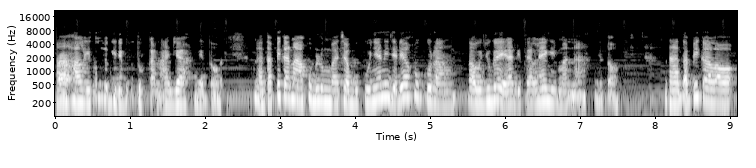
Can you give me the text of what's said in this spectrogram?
uh, hal itu lebih dibutuhkan aja gitu. Nah tapi karena aku belum baca bukunya nih, jadi aku kurang tahu juga ya detailnya gimana gitu. Nah tapi kalau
